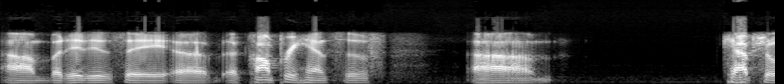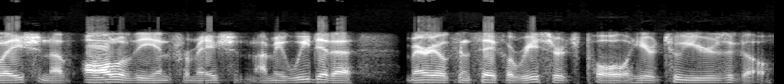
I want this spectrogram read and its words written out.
Um, but it is a, a, a comprehensive um, capsulation of all of the information. I mean, we did a Mario Canseco research poll here two years ago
